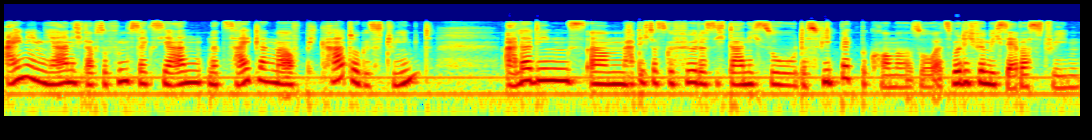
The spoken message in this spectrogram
einigen Jahren, ich glaube so fünf, sechs Jahren, eine Zeit lang mal auf Picato gestreamt Allerdings ähm, hatte ich das Gefühl, dass ich da nicht so das Feedback bekomme, so als würde ich für mich selber streamen.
